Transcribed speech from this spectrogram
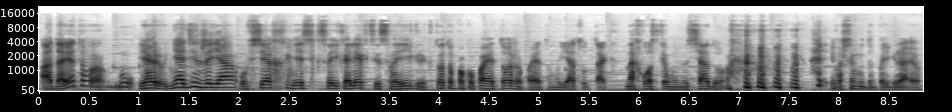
А до этого, ну, я говорю, не один же я, у всех есть свои коллекции, свои игры, кто-то покупает тоже, поэтому я тут так на хвост кому-нибудь сяду и во что-нибудь поиграю.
